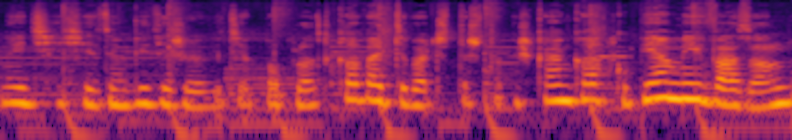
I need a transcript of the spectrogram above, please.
No i dzisiaj nią widzę, żeby wiecie, poplotkować, zobaczyć też to mieszkanko. Kupiłam jej wazon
